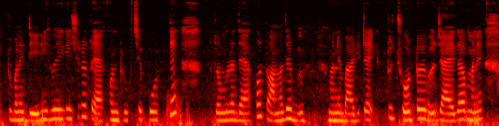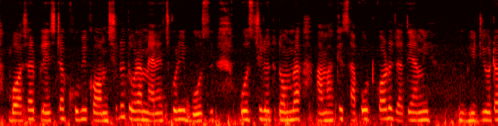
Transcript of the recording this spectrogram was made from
একটু মানে দেরি হয়ে গেছিল, তো এখন ঢুকছে পড়তে। তোমরা দেখো, তো আমাদের মানে বাড়িটা একটু ছোট জায়গা মানে বসার প্লেসটা খুবই কম ছিল, তো ওরা ম্যানেজ করেই বস, বসছিলো। তো তোমরা আমাকে সাপোর্ট করো, যাতে আমি ভিডিওটা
